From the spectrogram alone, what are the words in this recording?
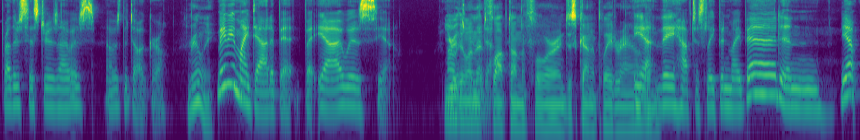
brothers, sisters, I was I was the dog girl. Really? Maybe my dad a bit, but yeah, I was yeah. You were the one that flopped on the floor and just kind of played around. Yeah, and- they have to sleep in my bed and yep.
